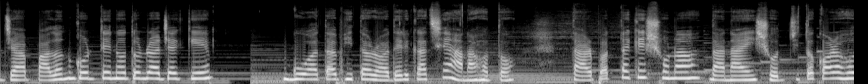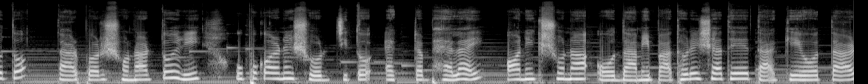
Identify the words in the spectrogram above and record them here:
যা পালন করতে নতুন রাজাকে গুয়াতাভিতা হ্রদের কাছে আনা হতো। তারপর তাকে সোনা দানায় সজ্জিত করা হতো। তারপর সোনার তৈরি উপকরণে সজ্জিত একটা ভেলায় অনেক সোনা ও দামি পাথরের সাথে তাকে ও তার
